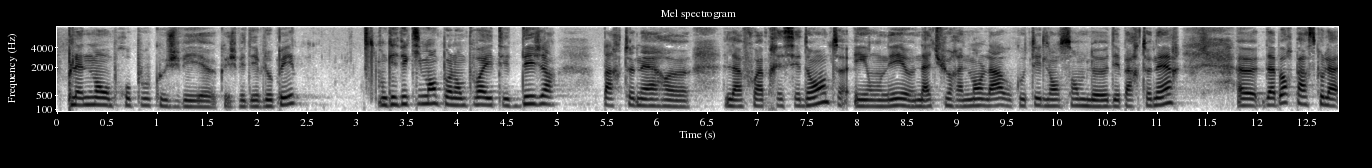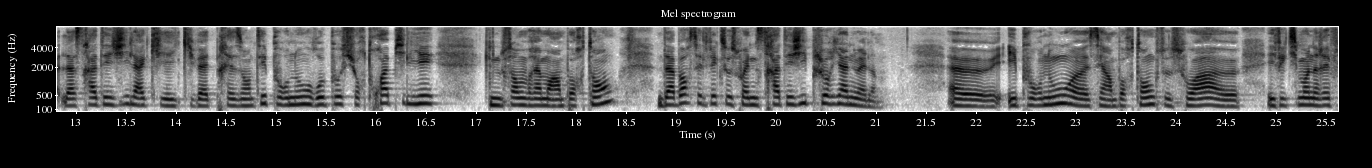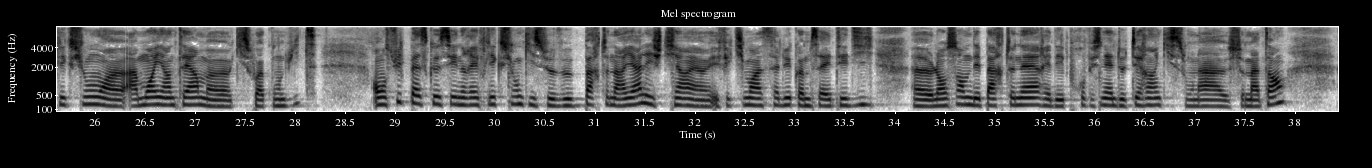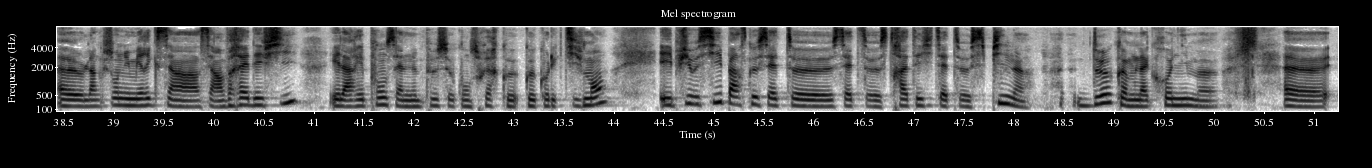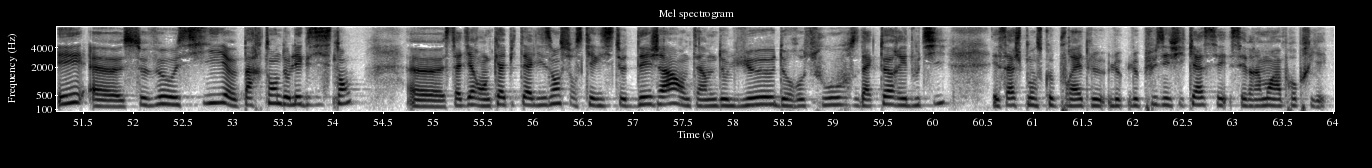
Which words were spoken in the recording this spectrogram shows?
pleinement aux propos que je vais, développer. Donc, effectivement, Pôle emploi était déjà partenaire la fois précédente et on est naturellement là aux côtés de l'ensemble des partenaires. D'abord parce que la, la, stratégie là qui, qui va être présentée pour nous repose sur trois piliers qui nous semblent vraiment importants. D'abord, c'est le fait que ce soit une stratégie pluriannuelle. Euh, et pour nous, euh, c'est important que ce soit euh, effectivement une réflexion à moyen terme qui soit conduite. Ensuite, parce que c'est une réflexion qui se veut partenariale et je tiens effectivement à saluer, comme ça a été dit, l'ensemble des partenaires et des professionnels de terrain qui sont là ce matin. L'inclusion numérique, c'est un, vrai défi et la réponse, elle ne peut se construire que, collectivement. Et puis aussi parce que cette stratégie, cette spin 2, comme l'acronyme euh, et euh, se veut aussi partant de l'existant c'est-à-dire en capitalisant sur ce qui existe déjà en termes de lieux, de ressources, d'acteurs et d'outils. Et ça, je pense que pour être le, plus efficace, c'est vraiment approprié.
